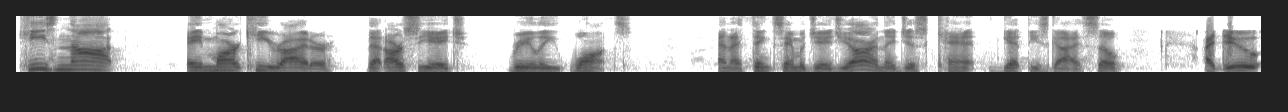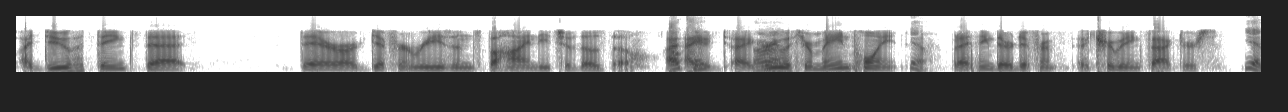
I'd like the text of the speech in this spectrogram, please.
he's not a marquee rider that RCH really wants. And I think same with JGR, and they just can't get these guys. So I do I do think that there are different reasons behind each of those, though. Okay. I, I, I agree right. with your main point, Yeah. but I think there are different attributing factors. yeah,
